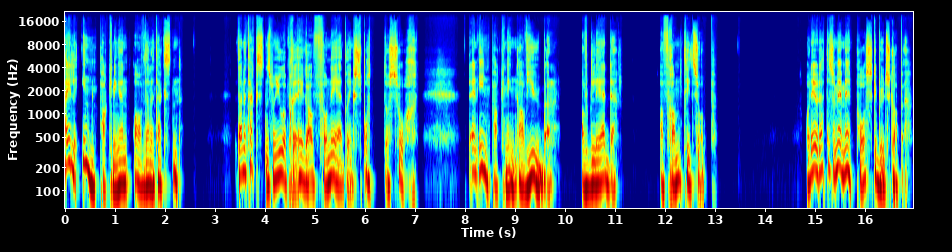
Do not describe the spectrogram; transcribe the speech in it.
hele innpakningen av denne teksten, denne teksten som jo er preget av fornedring, spott og sår, det er en innpakning av jubel, av glede, av framtidshåp. Og det er jo dette som er med påskebudskapet.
